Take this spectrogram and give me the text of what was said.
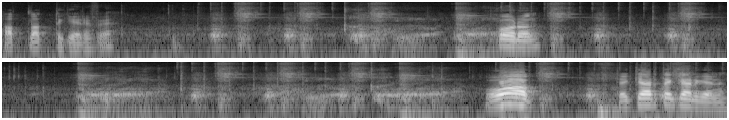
Patlattık herifi. Korun. Hop. Teker teker gelin.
